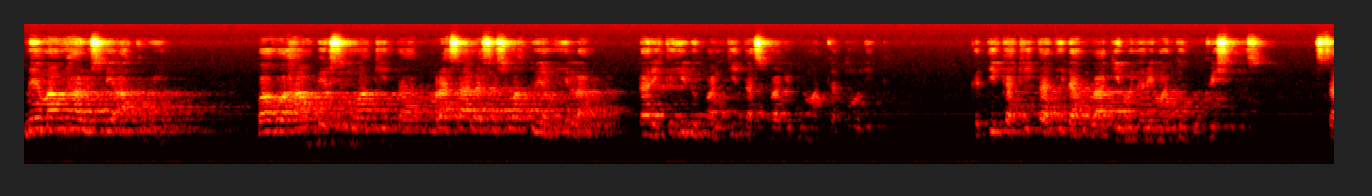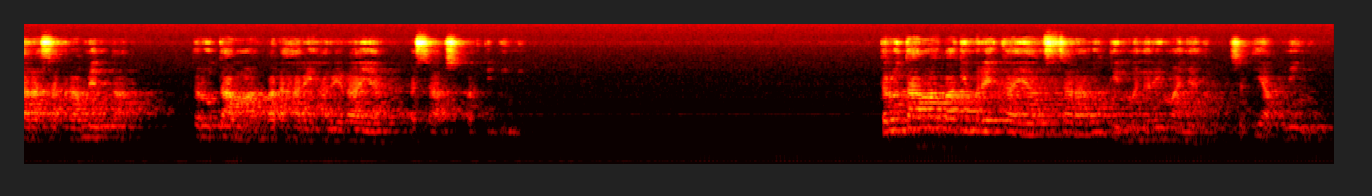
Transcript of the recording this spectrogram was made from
Memang harus diakui bahwa hampir semua mereka yang secara rutin menerimanya setiap minggu.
